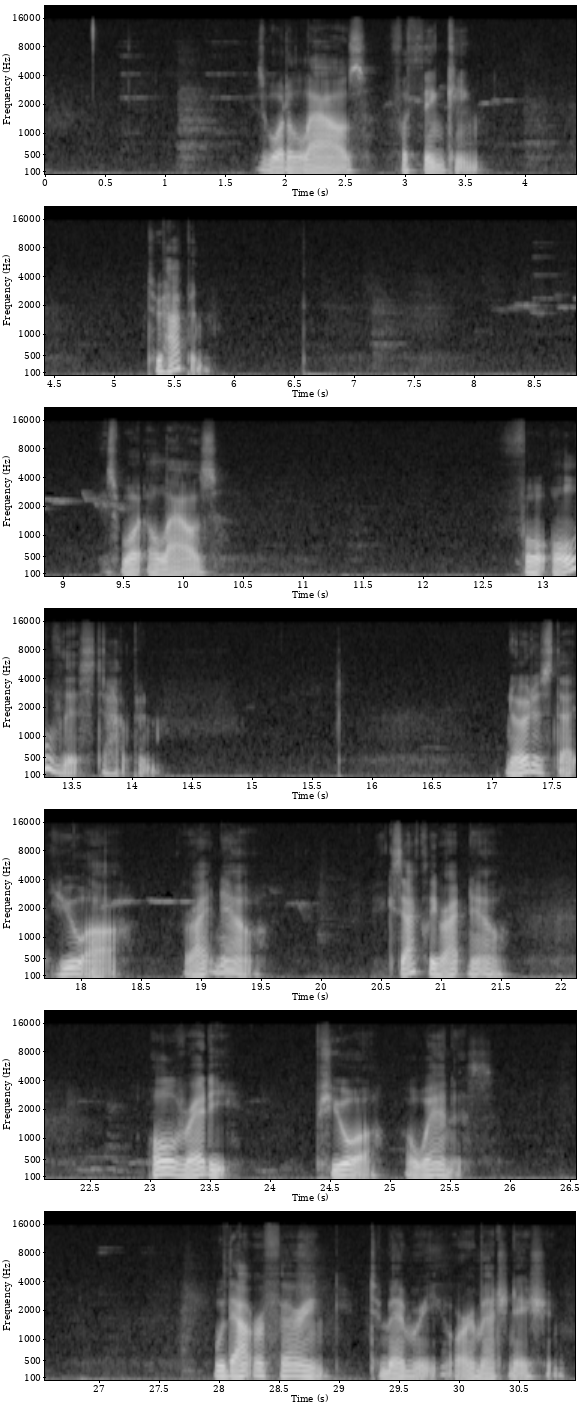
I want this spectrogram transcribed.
is what allows for thinking to happen, is what allows for all of this to happen. Notice that you are right now, exactly right now, already pure awareness without referring to memory or imagination.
